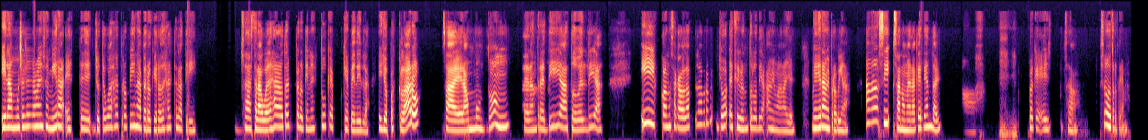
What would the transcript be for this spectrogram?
Y la muchacha me dice, mira, este, yo te voy a dejar propina, pero quiero dejártela a ti. O sea, se la voy a dejar al hotel, pero tienes tú que, que pedirla. Y yo, pues claro, o sea, era un montón, eran tres días, todo el día. Y cuando se acabó la, la propina, yo escribiendo todos los días a mi manager, mira mi propina. Ah, sí, o sea, no me la querían dar, Ah, porque, o sea, eso es otro tema.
